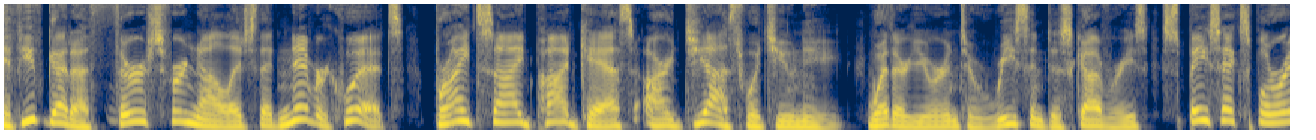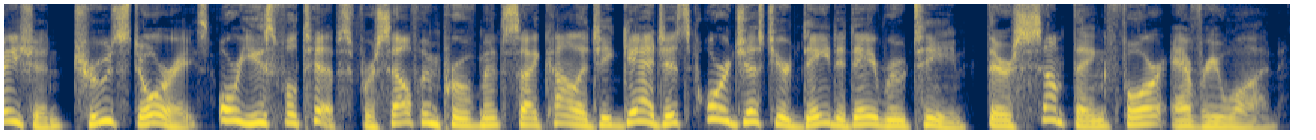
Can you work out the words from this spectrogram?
If you've got a thirst for knowledge that never quits, Brightside Podcasts are just what you need. Whether you're into recent discoveries, space exploration, true stories, or useful tips for self improvement, psychology, gadgets, or just your day to day routine, there's something for everyone.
